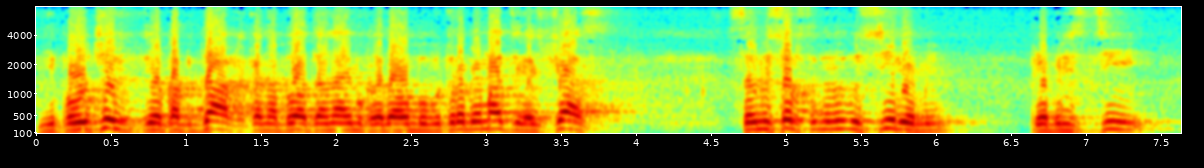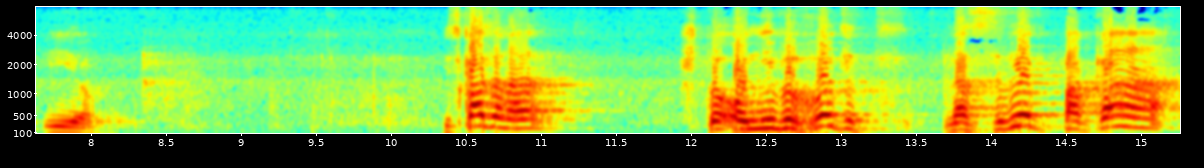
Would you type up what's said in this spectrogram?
не получить ее как дар, как она была дана ему, когда он был в утробе матери, а сейчас своими собственными усилиями приобрести ее. И сказано, что он не выходит на свет, пока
